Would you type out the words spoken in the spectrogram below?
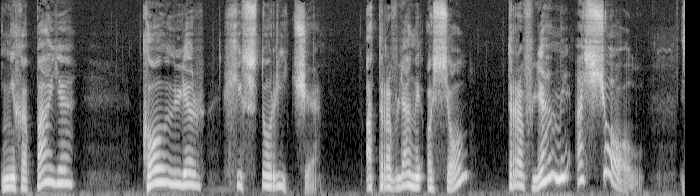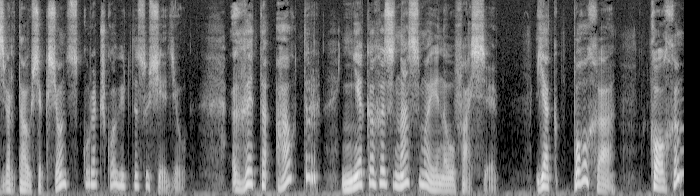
Не хапае койлер гісторыча, атравляны асёл, трафляны асёл, звяртаўся ксёнд курачковіч да суседзяў. Гэта аўтар некага з нас мае на ўфасе. Як поха кохам,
